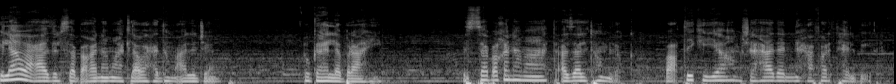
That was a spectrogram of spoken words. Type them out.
إلاوة عازل سبع غنمات لوحدهم على جنب. وقال لإبراهيم السبع غنمات عزلتهم لك بعطيك إياهم شهادة إني حفرت هالبير.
